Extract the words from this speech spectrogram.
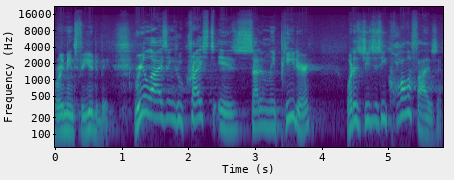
or He means for you to be. Realizing who Christ is, suddenly Peter, what is Jesus? He qualifies him.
